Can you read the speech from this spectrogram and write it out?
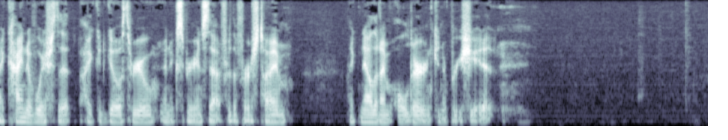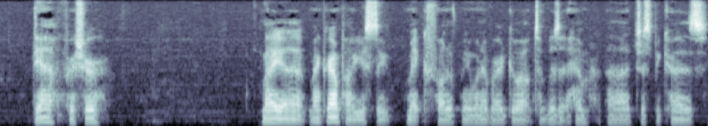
I kind of wish that I could go through and experience that for the first time, like now that I'm older and can appreciate it. Yeah, for sure. My uh, my grandpa used to make fun of me whenever I'd go out to visit him, uh, just because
